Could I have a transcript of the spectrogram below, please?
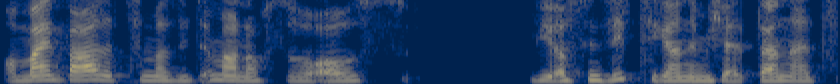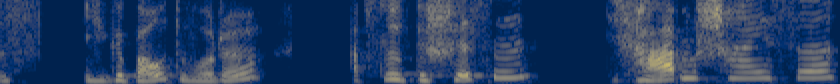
Und mein Badezimmer sieht immer noch so aus wie aus den 70ern, nämlich dann, als es hier gebaut wurde. Absolut beschissen, die Farben scheiße,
